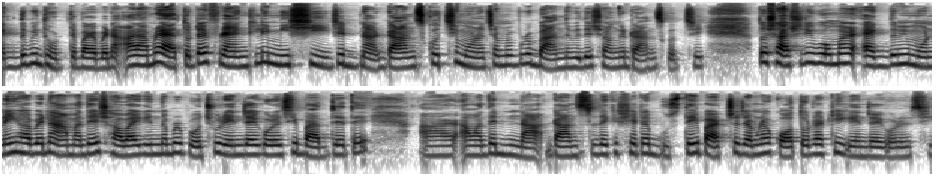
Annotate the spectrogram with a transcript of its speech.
একদমই ধরতে পারবে না। আর আমরা এতটাই ফ্র্যাঙ্কলি মিশি যে ডান্স করছি, মনে হচ্ছে আমরা পুরো বান্ধবীদের সঙ্গে ডান্স করছি। তো শাশুড়ি, বৌমার একদমই মনেই হবে না, আমাদের সবাই কিন্তু আমরা প্রচুর এনজয় করেছি বার্থডেতে আর আমাদের না ডান্সটা দেখে সেটা বুঝতেই পারছ যে আমরা কতটা ঠিক এনজয় করেছি।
